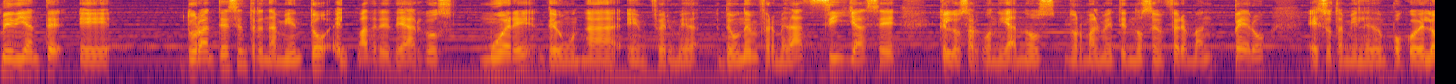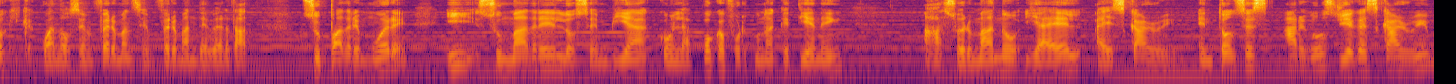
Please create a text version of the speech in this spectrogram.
mediante... Eh, durante ese entrenamiento, el padre de Argos muere de una, enfermedad, de una enfermedad. Sí, ya sé que los argonianos normalmente no se enferman, pero eso también le da un poco de lógica. Cuando se enferman, se enferman de verdad. Su padre muere y su madre los envía con la poca fortuna que tienen a su hermano y a él a Skyrim. Entonces Argos llega a Skyrim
